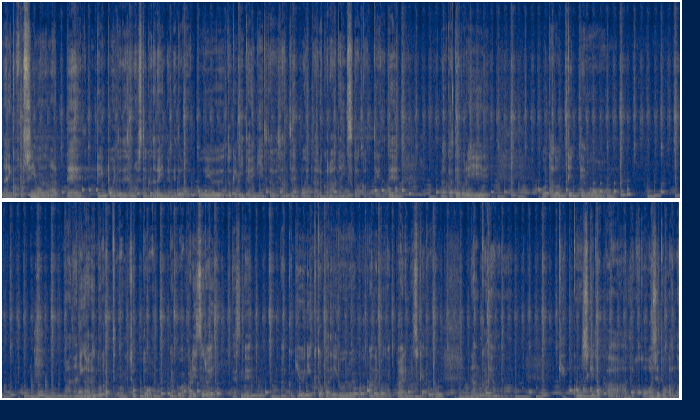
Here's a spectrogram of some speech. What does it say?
何か欲しいものがあってピンポイントで探していくならいいんだけどこういう時みたいに例えば3000ポイントあるから何使うかっていうので、まあ、カテゴリーをたどっていってもまあ何があるのかっていうのはねちょっとよく分かりづらいですね。なんか牛肉とかでいろいろよく分かんないものがいっぱいありますけどなんかねあのあと法事とかの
